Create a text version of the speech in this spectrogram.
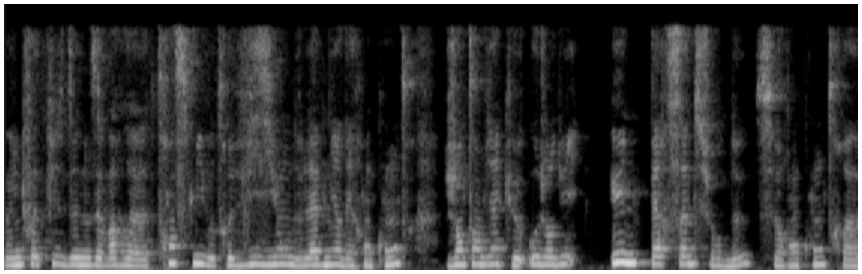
une fois de plus de nous avoir transmis votre vision de l'avenir des rencontres. J'entends bien qu'aujourd'hui, une personne sur deux se rencontre euh,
